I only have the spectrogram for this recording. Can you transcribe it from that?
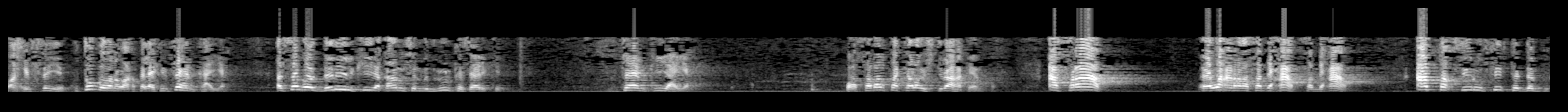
wa xifsiya kutub badan waa qata laakiin fahamka yar أسقط دليل كي قانون المدلول كسارك فهم كي يا وسببتك لو اشتباهك أنت. أفراد. أه، وحنا صدحات صدحات التقصير في التدبر.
